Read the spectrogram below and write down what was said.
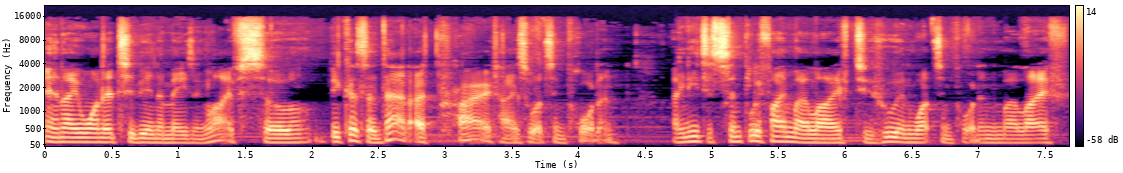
and I want it to be an amazing life. So because of that, I prioritize what's important. I need to simplify my life to who and what's important in my life,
